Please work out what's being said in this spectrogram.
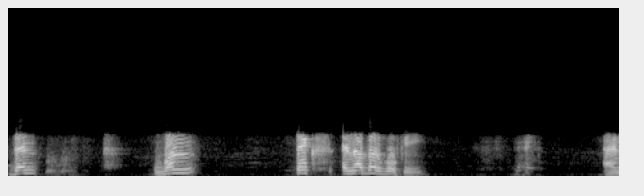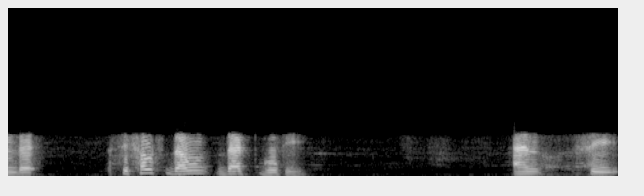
Then one takes another gopi and uh, she falls down that gopi and she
